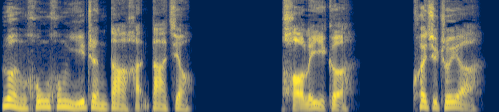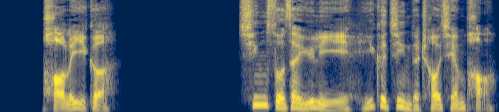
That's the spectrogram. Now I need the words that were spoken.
乱哄哄一阵大喊大叫：“跑了一个，快去追啊！跑了一个！”青锁在雨里一个劲的朝前跑，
